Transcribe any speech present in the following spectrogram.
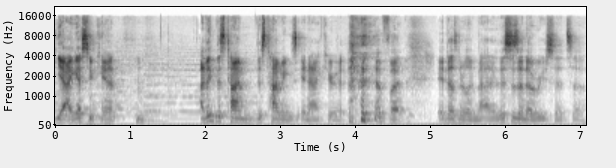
yeah, I guess you can't. I think this time this timing's inaccurate, but it doesn't really matter. This is a no reset, so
